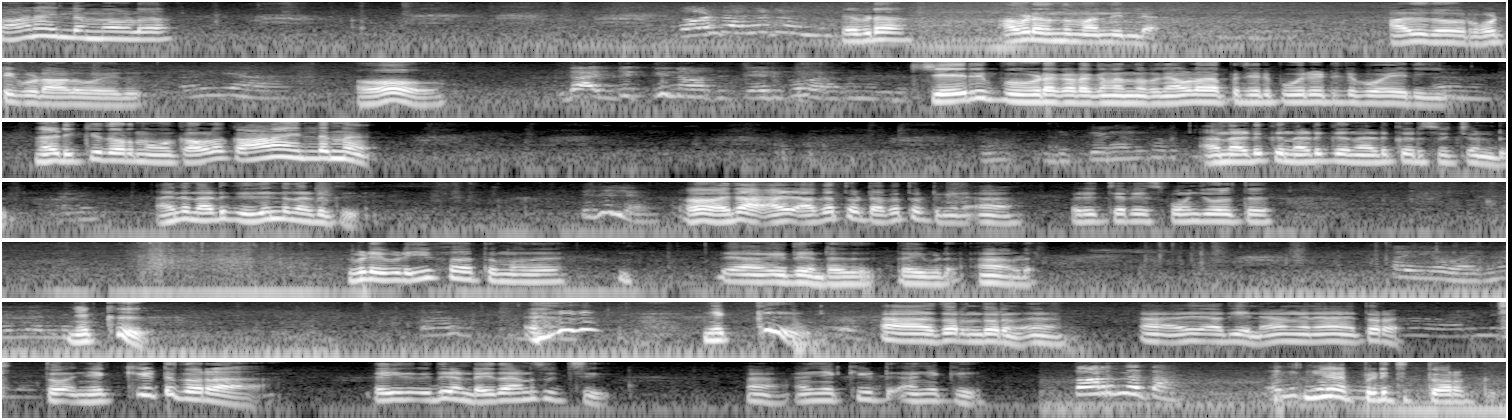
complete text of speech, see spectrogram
കാണാനില്ല മോൾ. എവിടാ? അവിടെ ഒന്നും വന്നില്ല. അത് ഇതോ റോട്ടിൽ കൂടെ ആൾ പോയത്. ഓ. ചെരുപ്പ് ഇവിടെ. കിടക്കണെന്ന് പറഞ്ഞു. അവളെ അപ്പൊ ചെരുപ്പ് ഊരിട്ടിട്ട് പോയായിരിക്കും. എന്നാ ഡിക്കി തുറന്നു നോക്കാം. അവളെ കാണാനില്ലെന്ന്. ആ നടുക്ക് നടുക്ക് നടുക്ക് ഒരു സ്വിച്ച് ഉണ്ട്. അതിന്റെ നടുക്ക് ഇതിന്റെ നടുക്ക്. ആ അതിന്റെ അകത്തോട്ട് അകത്തോട്ട് ഇങ്ങനെ. ആ ഒരു ചെറിയ സ്പോഞ്ച് പോലത്തെ ഇവിടെ ഇവിടെ ഈ ഭാഗത്ത് മത ഇത് ഉണ്ട് അത് ഇവിടെ. ആ ഇവിടെ. ഞെക്ക്. ഞെക്ക്. ആ തുറന്ന് തുറന്ന്. ആ അത് തന്നെ. അങ്ങനെ ആ തുറ. ഞെക്കിട്ട് ഞെക്കിയിട്ട് തുറ. ഇത് കണ്ട ഇതാണ് സ്വിച്ച്. ആ അത് ഞെക്കിയിട്ട് ആ ഞെക്ക്. പിടിച്ച് തുറക്ക്.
